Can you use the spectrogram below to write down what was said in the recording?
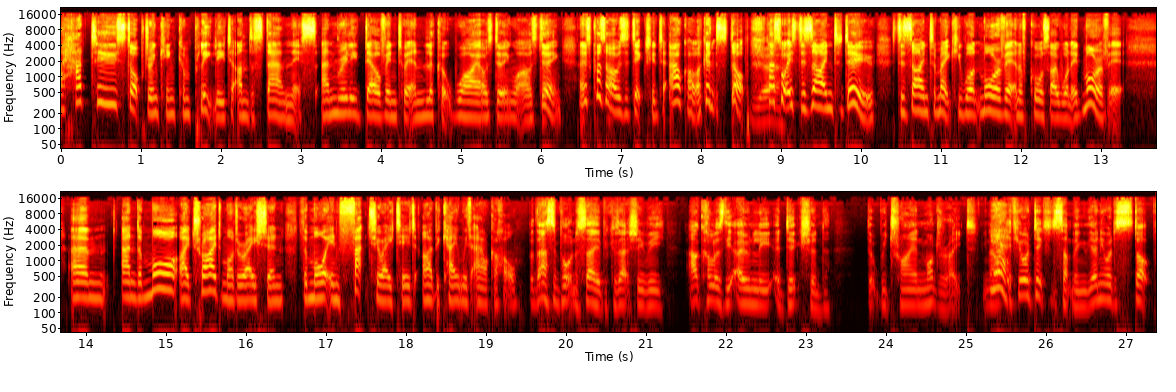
I had to stop drinking completely to understand this and really delve into it and look at why I was doing what I was doing. And it's because I was addicted to alcohol. I couldn't stop. Yeah. That's what it's designed to do. It's designed to make you want more of it. And of course, I wanted more of it. Um, and the more I tried moderation, the more infatuated I became with alcohol. But that's important to say because actually, we alcohol is the only addiction that we try and moderate. You know, Yeah. if you're addicted to something, the only way to stop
